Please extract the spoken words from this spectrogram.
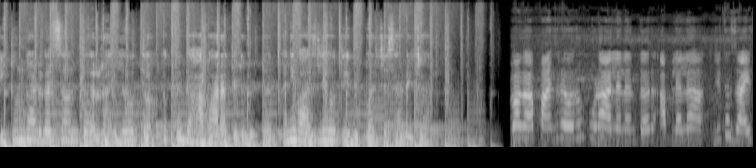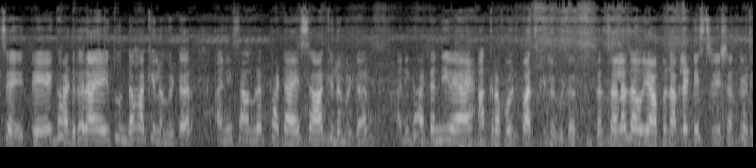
इथून घाटघरचं अंतर राहिलं होतं फक्त दहा बारा किलोमीटर. आणि वाजले होते दुपारचे साडेचार. बघा पुढे आल्यानंतर आपल्याला जिथं जायचंय ते घाटघर आहे इथून दहा किलोमीटर. आणि सामरत फाटा आहे सहा किलोमीटर आणि घाटंदिवे आहे अकरा पॉईंट पाच किलोमीटर. तर चला जाऊया आपण आपल्या डेस्टिनेशनकडे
